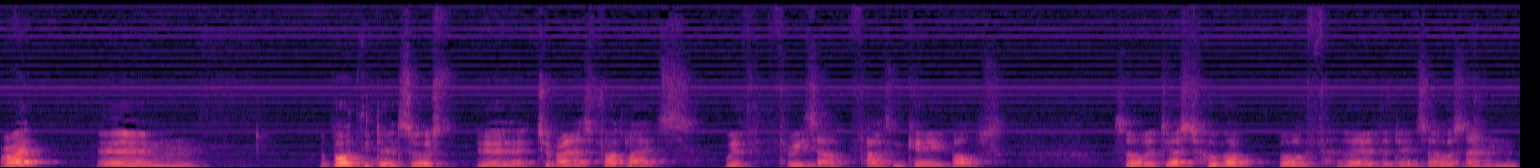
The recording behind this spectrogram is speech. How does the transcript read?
Alright, um, about the Denso's uh, Tyrannus fog lights with 3000k bulbs. So just hook up both uh, the Densos and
